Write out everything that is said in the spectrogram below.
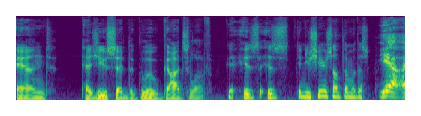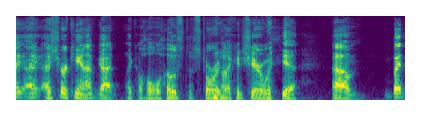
and as you said, the glue, God's love. Is is can you share something with us? Yeah, I, I, I sure can. I've got like a whole host of stories uh-huh. I could share with you. Um, but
